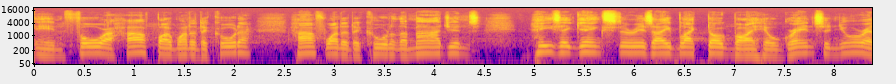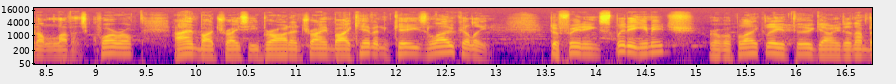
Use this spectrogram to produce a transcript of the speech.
and 4 a half by one and a quarter half one and a quarter the margins He's a Gangster is a black dog by Hill Grandson. You're at a lover's quarrel. Owned by Tracy Bryan and trained by Kevin Keys locally. Defeating Splitting Image, Robert Blakely. And third going to number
